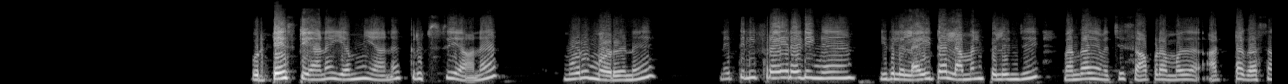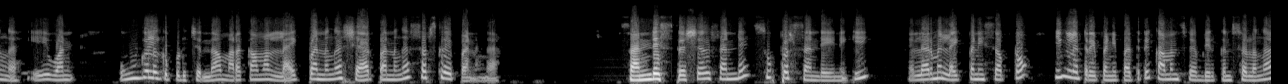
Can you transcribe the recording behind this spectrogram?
ஒரு டேஸ்டியான எம்மியான கிரிப்ஸியான மொறு மொறுன்னு நெத்திலி ஃப்ரை ரெடிங்க இதில் லைட்டாக லெமன் பிழிஞ்சு வெங்காயம் வச்சு சாப்பிடும்போது அட்டகாசங்க. ஏ ஒன் உங்களுக்கு பிடிச்சிருந்தா மறக்காம லைக் பண்ணுங்க ஷேர் பண்ணுங்க சப்ஸ்கிரைப் பண்ணுங்க. Sunday special Sunday super Sunday இன்னைக்கு. எல்லாருமே லைக் பண்ணி சாப்பிட்டோம். நீங்களும் ட்ரை பண்ணி பார்த்துட்டு கமெண்ட்ஸ்ல எப்படி இருக்குன்னு சொல்லுங்க.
